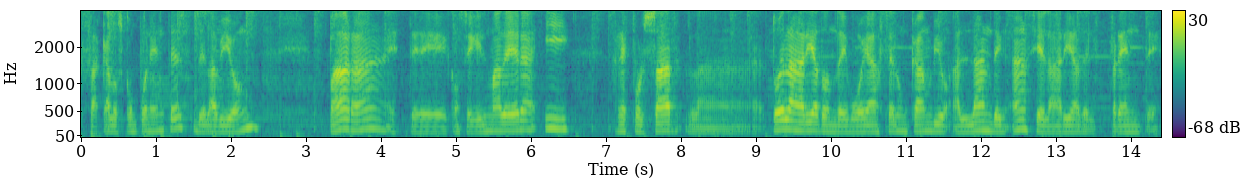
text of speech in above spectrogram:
sacar los componentes del avión para este, conseguir madera y reforzar toda el área donde voy a hacer un cambio al landing hacia el área del frente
